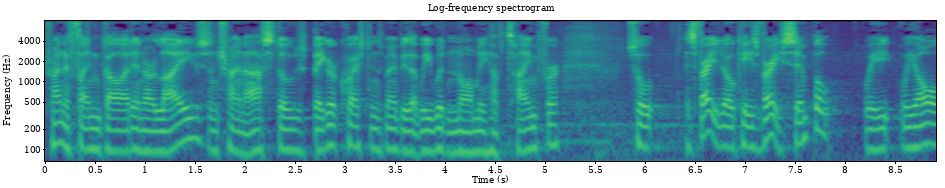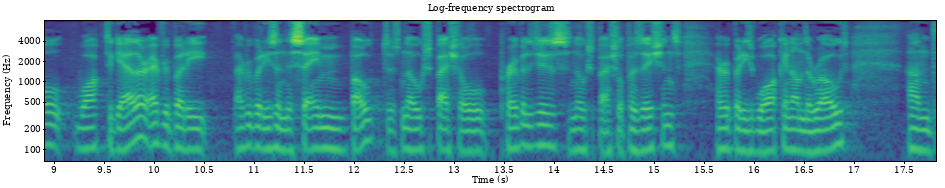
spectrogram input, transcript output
trying to find God in our lives and trying to ask those bigger questions maybe that we wouldn't normally have time for. So it's very low key, it's very simple. We we all walk together, everybody everybody's in the same boat. There's no special privileges, no special positions. Everybody's walking on the road. And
